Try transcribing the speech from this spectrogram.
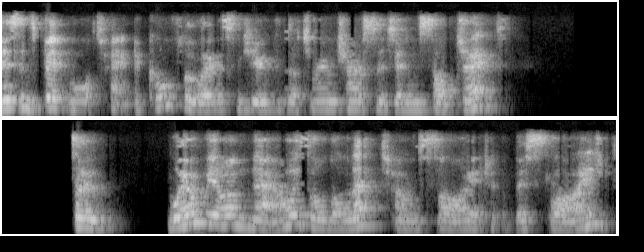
This is a bit more technical for those of you that are interested in the subject. So where we are now is on the left-hand side of this slide,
